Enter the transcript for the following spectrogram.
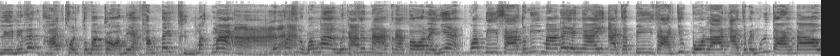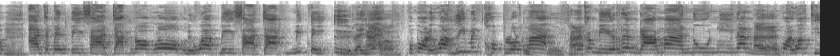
หรือเนื้อเรื่องพาร์ทคนตัวประกอบเนี่ยทำได้ถึงมากอ่าๆและมันสนุกมากๆ เหมือนคปรัริบศนาแต่ละตอนอะไรเงี้ยว่าปีศาจตัวนี้มาได้ยังไง อาจจะปีศาจยุคโบราณ อาจจะเป็นมนุษย์ต่างดาว อาจจะเป็นปีศาจจากนอกโลก หรือว่าปีศาจจากมิติอื่นอะไรเงี้ยครับผมผมบอกเลยว่าเฮ้ยแม่งครบรถมากโอ้โหครับแล้วก็มีเรื่องดราม่านู่นนี่นั่นเออผมบอกเลยว่าที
